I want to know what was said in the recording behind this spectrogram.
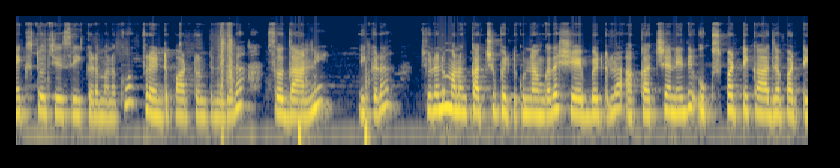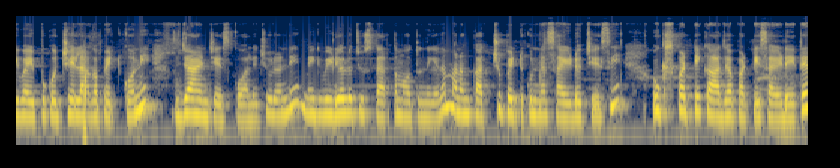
నెక్స్ట్ వచ్చేసి ఇక్కడ మనకు ఫ్రంట్ పార్ట్ ఉంటుంది కదా సో దాన్ని ఇక్కడ చూడండి మనం ఖర్చు పెట్టుకున్నాం కదా షేప్ బెల్ట్లో ఆ ఖర్చు అనేది ఉక్స్ పట్టి కాజా పట్టి వైపుకి వచ్చేలాగా పెట్టుకొని జాయిన్ చేసుకోవాలి. చూడండి మీకు వీడియోలో చూస్తే అర్థమవుతుంది కదా మనం ఖర్చు పెట్టుకున్న సైడ్ వచ్చేసి ఉక్స్ పట్టి కాజా పట్టి సైడ్ అయితే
